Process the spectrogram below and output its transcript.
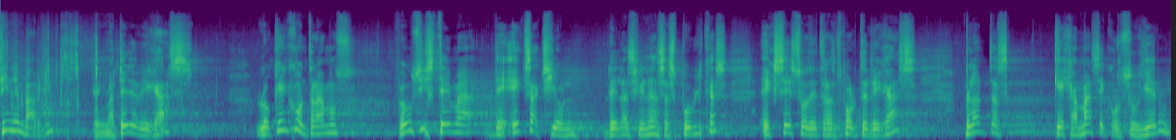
Sin embargo, en materia de gas, lo que encontramos fue un sistema de exacción de las finanzas públicas, exceso de transporte de gas, plantas que jamás se construyeron,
